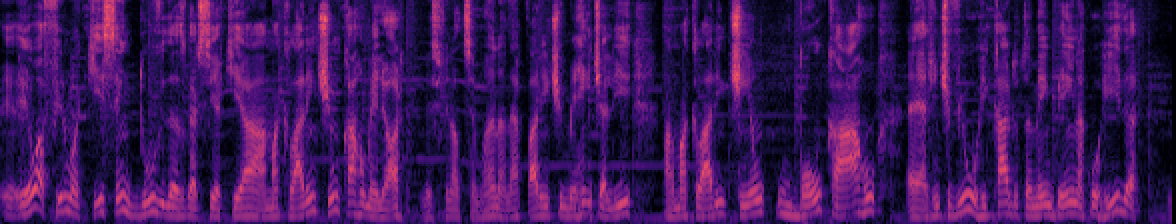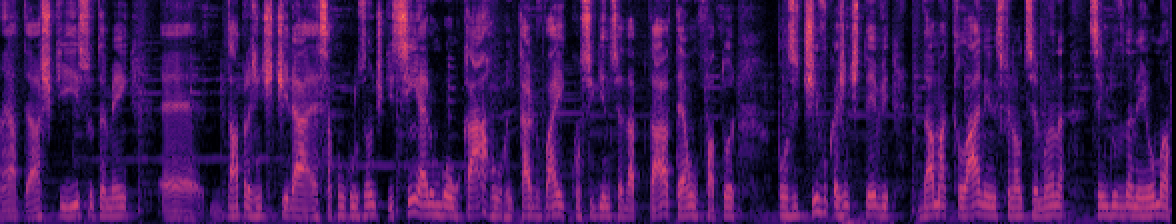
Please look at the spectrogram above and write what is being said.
eu afirmo aqui, sem dúvidas, Garcia, que a McLaren tinha um carro melhor nesse final de semana, né? Aparentemente ali a McLaren tinha um, um bom carro. É, a gente viu o Ricardo também bem na corrida, né? Até acho que isso também é, dá pra gente tirar essa conclusão de que sim, era um bom carro. O Ricardo vai conseguindo se adaptar, até um fator positivo que a gente teve da McLaren nesse final de semana, sem dúvida nenhuma,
